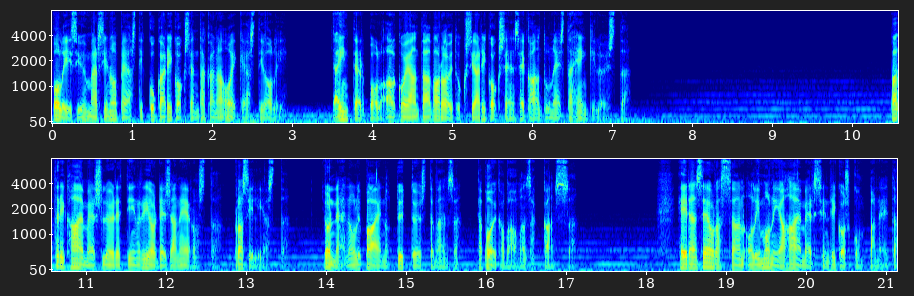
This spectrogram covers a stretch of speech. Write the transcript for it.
poliisi ymmärsi nopeasti, kuka rikoksen takana oikeasti oli, ja Interpol alkoi antaa varoituksia rikokseen sekaantuneista henkilöistä. Patrick Haimers löydettiin Rio de Janeirosta, Brasiliasta, jonne hän oli painut tyttöystävänsä ja poikavauvansa kanssa. Heidän seurassaan oli monia Haimersin rikoskumppaneita,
